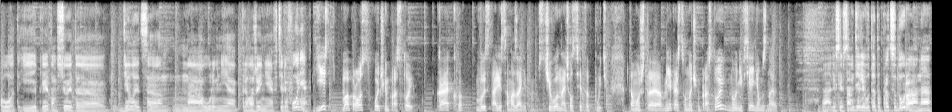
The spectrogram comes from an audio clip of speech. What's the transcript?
Вот. И при этом все это делается на уровне приложения в телефоне. Есть вопрос очень простой. Как вы стали самозанятым? С чего начался этот путь? Потому что, мне кажется, он очень простой, но не все о нем знают. Да, Алексей, в самом деле вот эта процедура, она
